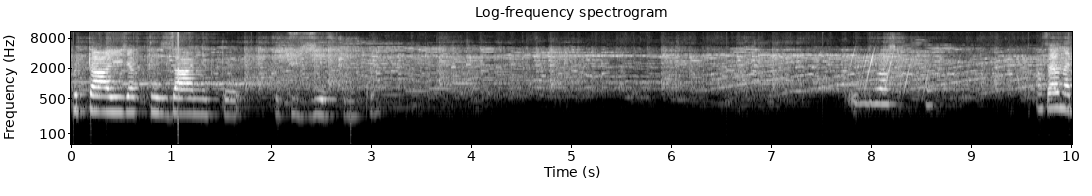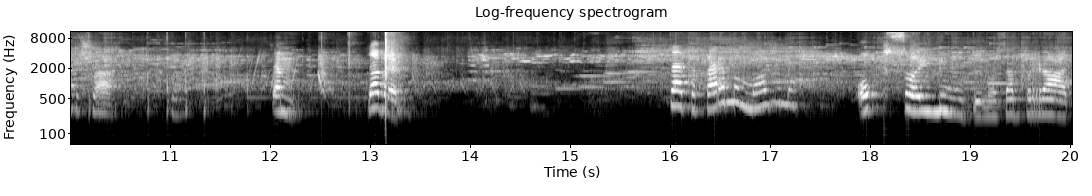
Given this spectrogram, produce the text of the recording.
Питаю, як ти зайняти цю дівчинку. А це вона пішла. Там. Добре. Все, тепер ми можемо абсолютно забрати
